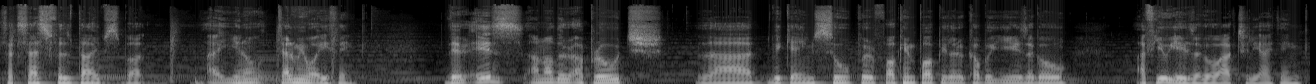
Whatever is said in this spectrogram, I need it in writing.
successful types but I, you know tell me what you think. There is another approach that became super fucking popular a couple years ago a few years ago actually i think.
